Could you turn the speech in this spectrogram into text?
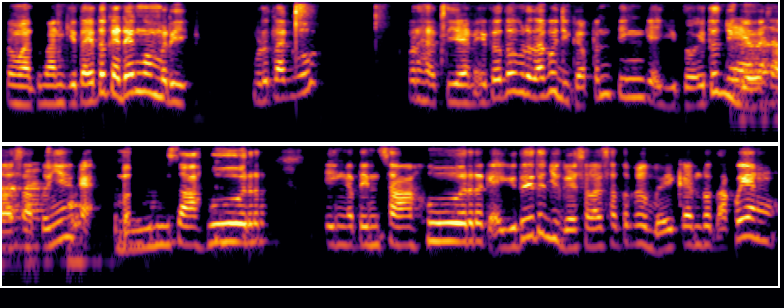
teman-teman kita itu kadang memberi, menurut aku perhatian itu tuh menurut aku juga penting kayak gitu. Itu juga yeah, salah satunya kayak bangun sahur, ingetin sahur kayak gitu. Itu juga salah satu kebaikan. Menurut aku yang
